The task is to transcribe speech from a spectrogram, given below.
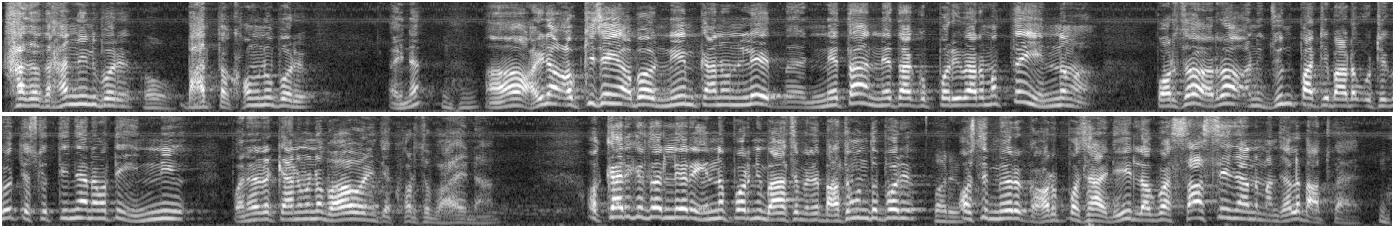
खाजा त खानिदिनु पर्यो। भात त खुवाउनु पर्यो होइन? होइन अब कि चाहिँ अब नियम कानुनले नेता नेताको परिवार मात्रै हिँड्न पर्छ र अनि जुन पार्टीबाट उठेको त्यसको तिनजना मात्रै हिँड्ने भनेर कानुनमा भयो भने चाहिँ खर्च भएन। अब कार्यकर्ता लिएर हिँड्न पर्ने भएको छ भने भात त पर्यो। पर्यो। अस्ति मेरो घर पछाडि लगभग सात सयजना मान्छेलाई भात खुवायो।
